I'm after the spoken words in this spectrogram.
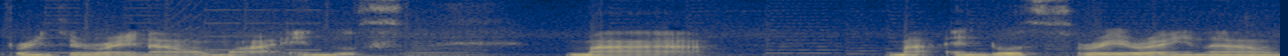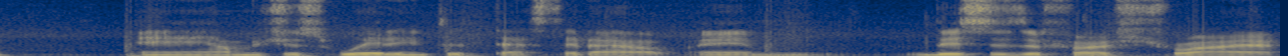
printing right now my Ender my my Ender 3 right now. And I'm just waiting to test it out. And this is the first try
